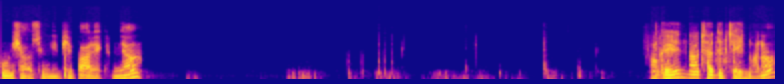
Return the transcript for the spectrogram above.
9 6ဆိုပြီးဖြစ်ပါတယ်ခင်ဗျာ โอเคနောက်ထပ်တစ်ချိန်ပါနော်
